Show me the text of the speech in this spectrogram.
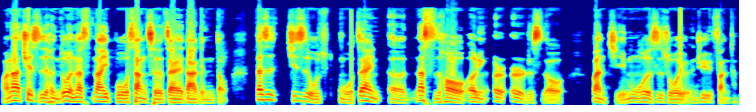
啊。那确实很多人那那一波上车栽了大跟斗。但是其实我我在呃那时候二零二二的时候办节目，或者是说有人去访谈、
